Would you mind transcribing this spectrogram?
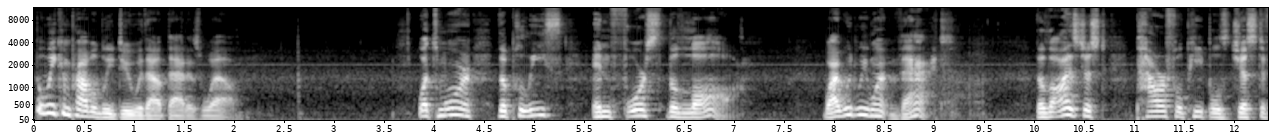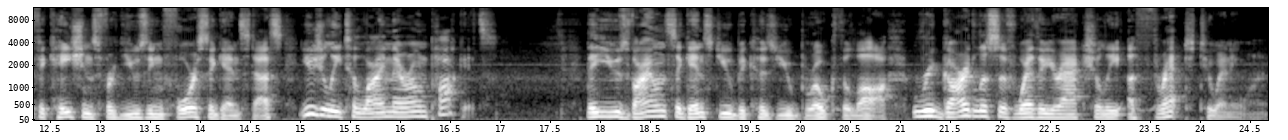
but we can probably do without that as well. What's more, the police enforce the law. Why would we want that? The law is just powerful people's justifications for using force against us, usually to line their own pockets. They use violence against you because you broke the law, regardless of whether you're actually a threat to anyone.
